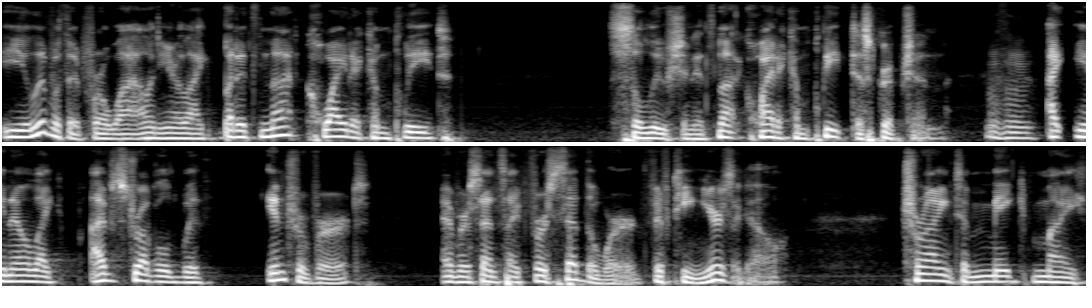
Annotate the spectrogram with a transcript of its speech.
you live with it for a while and you're like, but it's not quite a complete solution. It's not quite a complete description. Mm-hmm. I, you know, like I've struggled with introvert ever since I first said the word 15 years ago, trying to make my,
